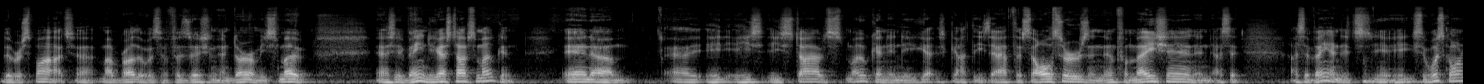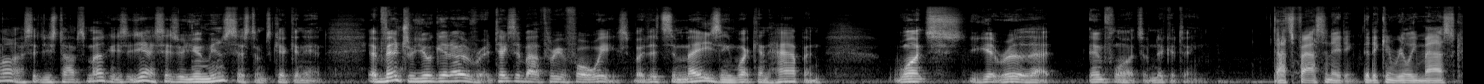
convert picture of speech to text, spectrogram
the response. Uh, my brother was a physician in Durham. He smoked. And I said, Bean, you got to stop smoking. And um, uh, he, he, he, stopped smoking and he got, got these aphthous ulcers and inflammation. And I said, I said, Van, it's, he said, what's going on? I said, you stopped smoking. He said, yeah. He says, your immune system's kicking in. Eventually, you'll get over it. It takes about three or four weeks, but it's amazing what can happen once you get rid of that influence of nicotine. That's fascinating that it can really mask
